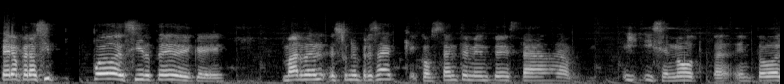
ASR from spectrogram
Pero, pero sí puedo decirte de que Marvel es una empresa que constantemente está, y, se nota en todos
